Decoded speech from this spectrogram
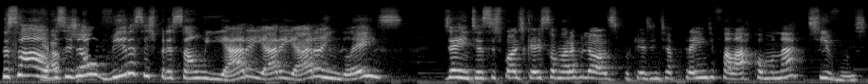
Pessoal, Yep. vocês já ouviram essa expressão yara, yara, yara em inglês? Gente, esses podcasts são maravilhosos porque a gente aprende a falar como nativos.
